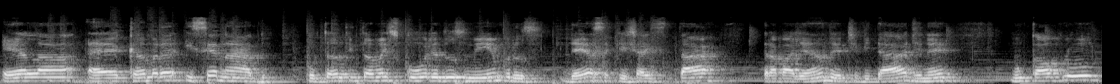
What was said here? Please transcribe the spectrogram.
ela é Câmara e Senado. Portanto, então a escolha dos membros dessa que já está trabalhando em atividade, né, num cálculo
